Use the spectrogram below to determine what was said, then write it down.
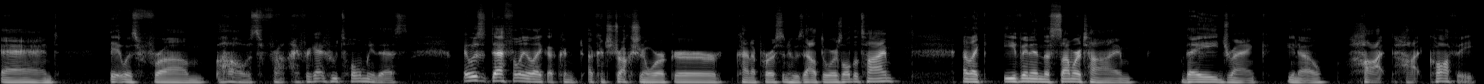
and it was from oh it was from I forget who told me this. It was definitely like a con- a construction worker kind of person who's outdoors all the time, and like even in the summertime, they drank you know hot hot coffee,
